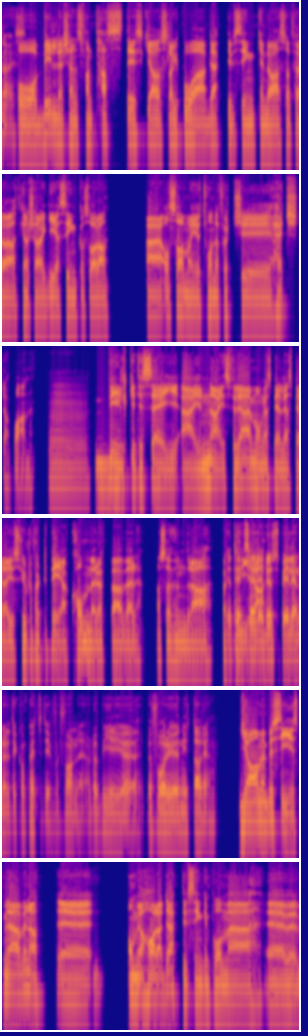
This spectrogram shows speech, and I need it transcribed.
Nice. Och bilden känns fantastisk. Jag har slagit på Adaptive Synken då, alltså för att kunna köra G-Sync och så. Eh, och så har man ju 240 Hz där på han. Mm. Vilket i sig är ju nice, för det är många spel där jag spelar just 1440p. Jag kommer upp över alltså 144. Jag tänkte säga det, du spelar ändå lite competitive fortfarande och då, blir ju, då får du ju nytta av det. Ja, men precis. Men även att eh, om jag har Adaptive Synken på med, eh,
